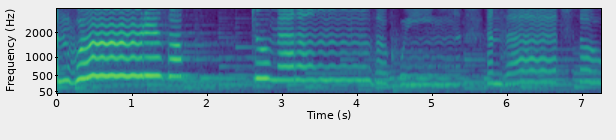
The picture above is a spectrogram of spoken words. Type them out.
And word is up to Madam the Queen, and that's the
